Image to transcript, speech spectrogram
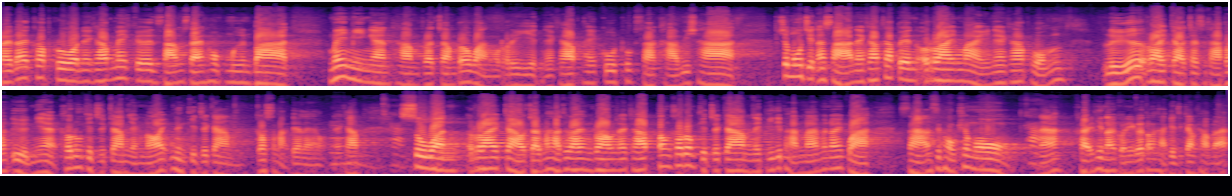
รายได้ครอบครัวนะครับ ไม่เกิน 360,000 บาท ไม่มีงานทำประจำระหว่างเรียนนะครับ ให้กู้ทุกสาขาวิชา ชั่วโมงจิตอาสานะครับ ถ้าเป็นรายใหม่นะครับผมหรือรายเก่าจากสถาบันอื่นเนี่ยเข้าร่วมกิจกรรมอย่างน้อย 1 กิจกรรมก็สมัครได้แล้วนะครับอืมค่ะส่วนรายเก่าจากมหาวิทยาลัยของเรานะครับ ต้องเข้าร่วมกิจกรรมในปีที่ผ่านมาไม่น้อยกว่า 36 ชั่วโมงค่ะนะใครที่น้อยกว่านี้ก็ต้องหากิจกรรมทำแล้ว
